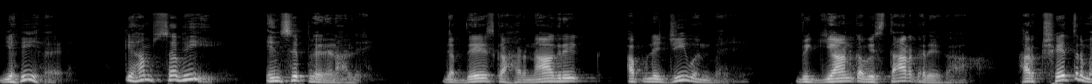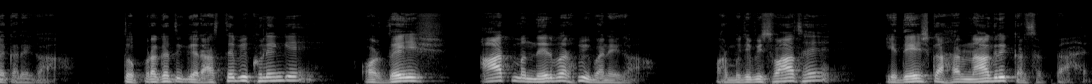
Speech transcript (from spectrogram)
यही है कि हम सभी इनसे प्रेरणा लें। जब देश का हर नागरिक अपने जीवन में विज्ञान का विस्तार करेगा, हर क्षेत्र में करेगा तो प्रगति के रास्ते भी खुलेंगे और देश आत्मनिर्भर भी बनेगा। और मुझे विश्वास है, ये देश का हर नागरिक कर सकता है।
